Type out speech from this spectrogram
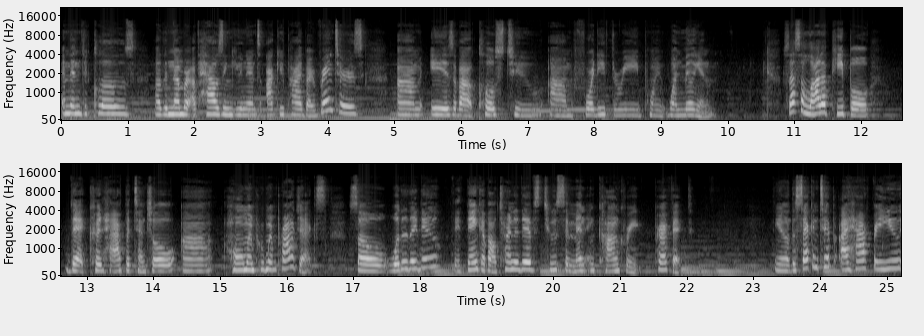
And then to close, uh, the number of housing units occupied by renters um, is about close to um, 43.1 million. So that's a lot of people that could have potential uh, home improvement projects. So, what do they do? They think of alternatives to cement and concrete. Perfect. You know, the second tip I have for you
